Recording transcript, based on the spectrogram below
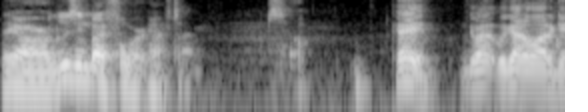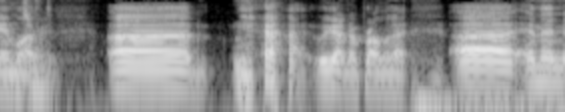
They are losing by four at halftime. So hey we got a lot of game That's left Uh, yeah, we got no problem with that. Uh, and then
